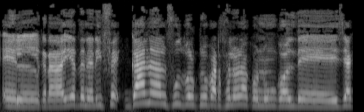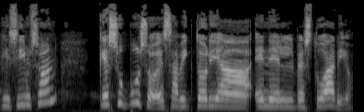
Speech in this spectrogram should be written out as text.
el Granadilla Tenerife gana al Fútbol Club Barcelona con un gol de Jackie Simpson. ¿Qué supuso esa victoria en el vestuario?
